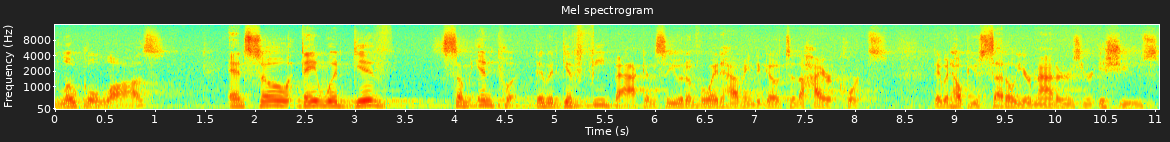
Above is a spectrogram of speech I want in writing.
local laws. And so they would give some input, they would give feedback, and so you would avoid having to go to the higher courts. They would help you settle your matters, your issues.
